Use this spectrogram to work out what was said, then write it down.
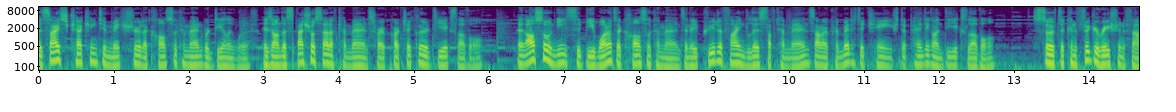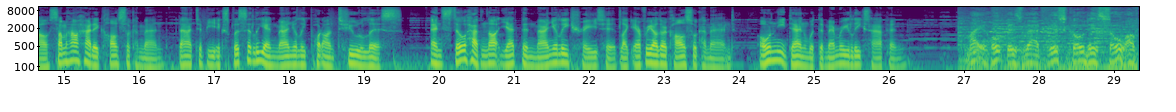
Besides checking to make sure the console command we're dealing with is on the special set of commands for a particular DX level, it also needs to be one of the console commands in a predefined list of commands that are permitted to change depending on DX level. So if the configuration file somehow had a console command that had to be explicitly and manually put on two lists, and still have not yet been manually created like every other console command, only then would the memory leaks happen. My hope is that this code is so off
